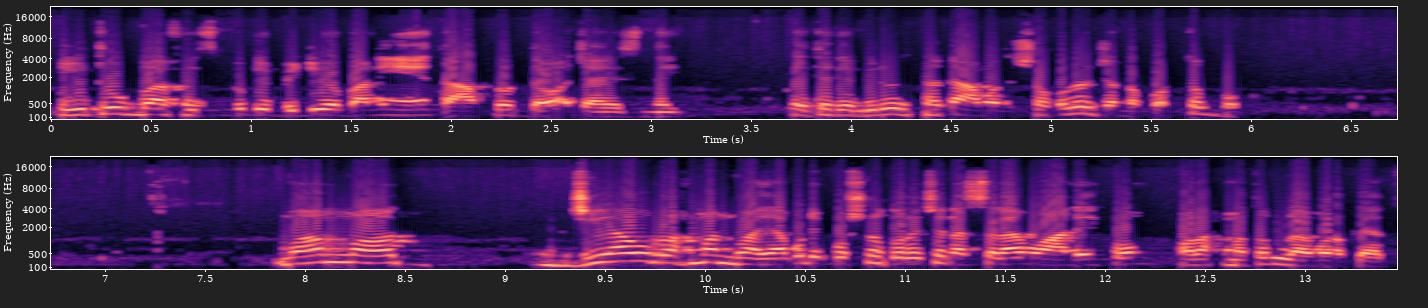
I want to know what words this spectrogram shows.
ইউটিউব বা ফেসবুকে ভিডিও বানিয়ে তা আপলোড দেওয়া জায়েজ নেই। এ থেকে বিরোধ থাকা আমাদের সকলের জন্য কর্তব্য। মোহাম্মদ জিয়াউর রহমান ভাই, আপনি প্রশ্ন করেছেন, আসসালামু আলাইকুম রহমতুল্লাহ বরকাত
